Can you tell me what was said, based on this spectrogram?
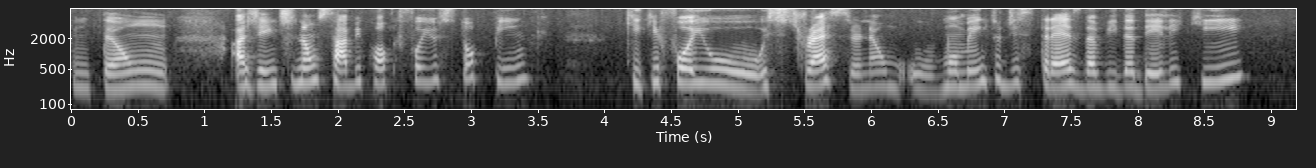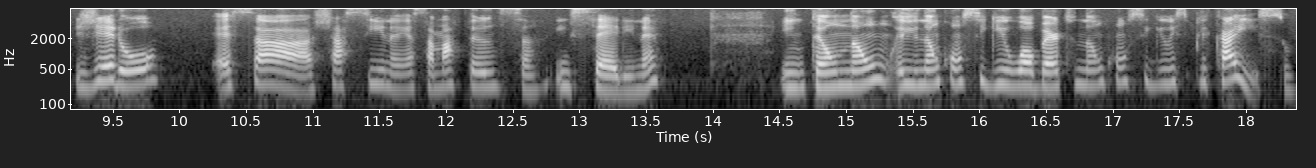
Então, a gente não sabe qual que foi o estopim, que, que foi o stressor, né? O, o momento de estresse da vida dele que gerou essa chacina, essa matança em série, né? Então não, ele não conseguiu, o Alberto não conseguiu explicar isso.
